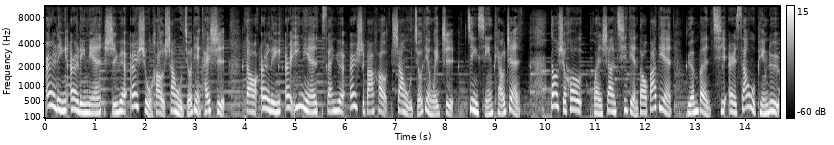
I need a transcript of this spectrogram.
二零二零年十月二十五号上午九点开始，到二零二一年三月二十八号上午九点为止进行调整。到时候晚上七点到八点，原本七二三五频率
